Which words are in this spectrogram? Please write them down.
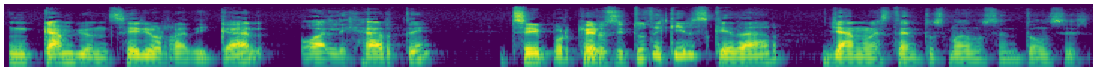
un cambio en serio radical o alejarte. Sí, porque... Pero si tú te quieres quedar, ya no está en tus manos entonces.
